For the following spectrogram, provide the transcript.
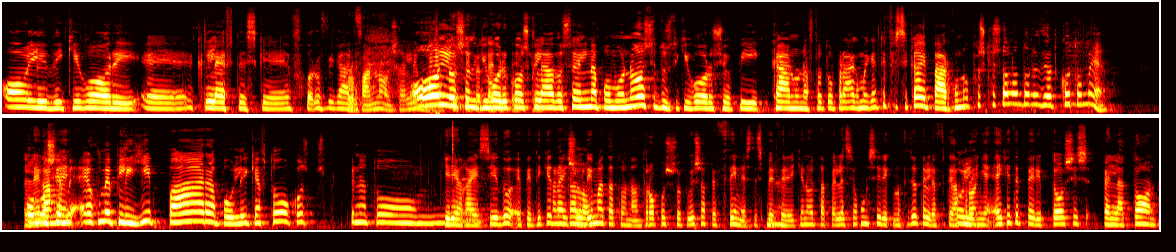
όλοι οι δικηγόροι ε, κλέφτες και φοροφυγάδες. Προφανώς. Όλος ο δικηγορικός κλάδος θέλει να απομονώσει τους δικηγόρους οι οποίοι κάνουν αυτό το πράγμα, γιατί φυσικά υπάρχουν, όπως και σε όλον τον ιδιωτικό τομέα. Λέγαμε... Όμως έχουμε πληγεί πάρα πολύ και αυτό ο κόσμος να το. Κυρία Γαϊσίδου, επειδή και Παρακαλώ. τα εισοδήματα των ανθρώπων στους οποίους απευθύνεστε στην ναι. περιφερειακή ενότητα πέλαση έχουν συρρυκνωθεί τα τελευταία Πολύ. χρόνια, έχετε περιπτώσεις πελατών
